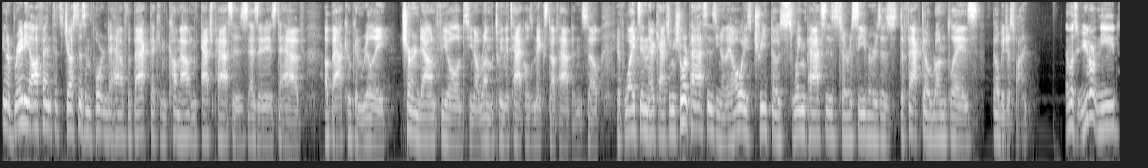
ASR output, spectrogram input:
in a Brady offense. It's just as important to have the back that can come out and catch passes as it is to have a back who can really churn downfield, you know, run between the tackles, make stuff happen. So if White's in there catching short passes, you know, they always treat those swing passes to receivers as de facto run plays. They'll be just fine. And listen, you don't need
